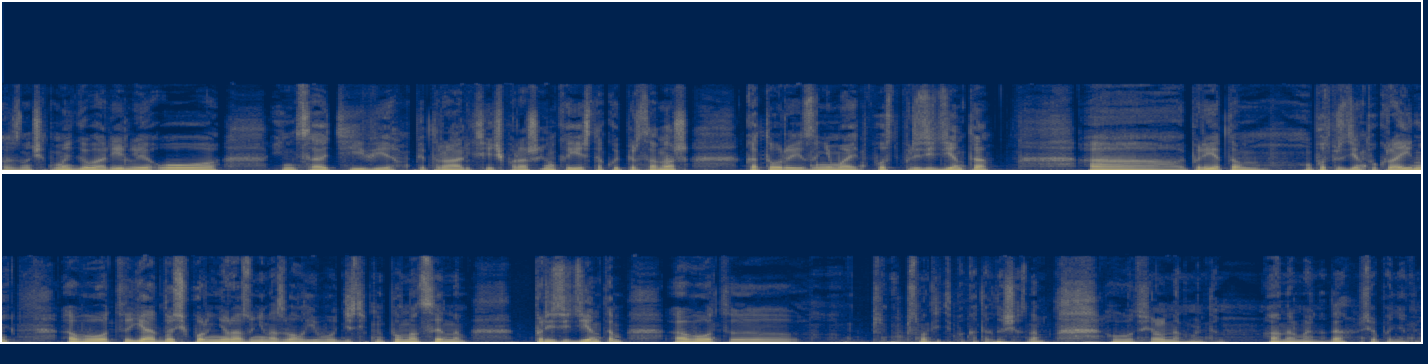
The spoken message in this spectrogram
значит, мы говорили о инициативе Петра Алексеевича Порошенко. Есть такой персонаж, который занимает пост президента, а, при этом ну, пост президента Украины. Вот, я до сих пор ни разу не назвал его действительно полноценным президентом. Вот, э, посмотрите пока тогда сейчас, да? Вот, все нормально там. А, нормально, да? Все понятно.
